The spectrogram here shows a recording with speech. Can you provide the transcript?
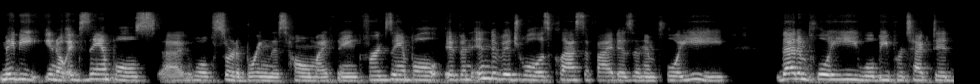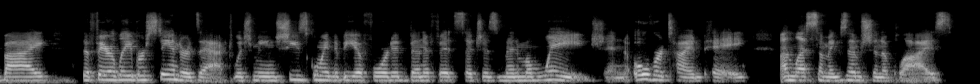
Maybe you know examples uh, will sort of bring this home i think. For example if an individual is classified as an employee that employee will be protected by the fair labor standards act which means she's going to be afforded benefits such as minimum wage and overtime pay unless some exemption applies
